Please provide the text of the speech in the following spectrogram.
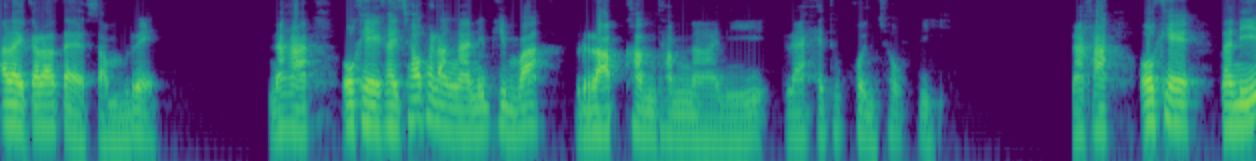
อะไรก็แล้วแต่สำเร็จนะคะโอเค ใครชอบพลังงานนี้พิมพ์ว่ารับคำทำนายนี้และให้ทุกคนโชคดีนะคะโอเค ตอนนี้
